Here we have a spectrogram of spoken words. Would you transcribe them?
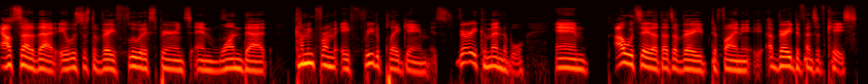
outside of that, it was just a very fluid experience and one that coming from a free to play game is very commendable. And I would say that that's a very defining, a very defensive case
